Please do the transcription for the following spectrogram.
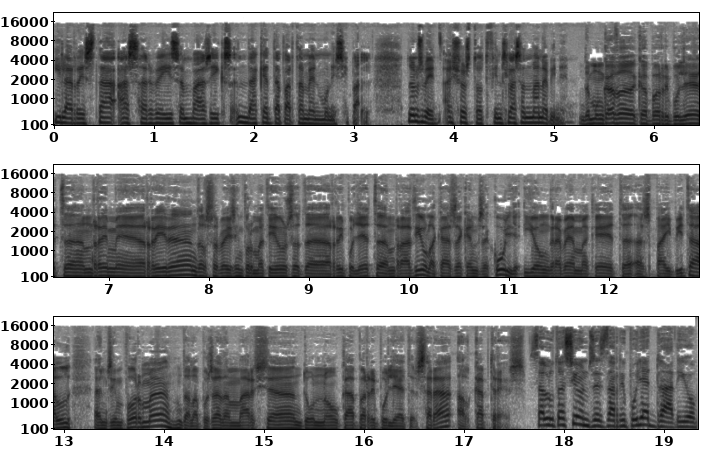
i la resta a serveis bàsics d'aquest departament municipal. Doncs bé, això és tot. Fins la setmana vinent. De Montcada cap a Ripollet, en Reme Herrera, dels serveis informatius de Ripollet en ràdio, la casa que ens acull i on gravem aquest espai vital, ens informa de la posada en marxa d'un nou cap a Ripollet. Serà el CAP 3. Salutacions des de Ripollet Ràdio.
